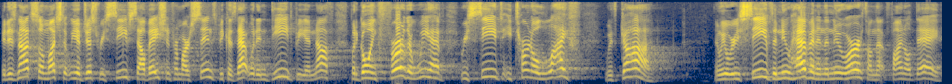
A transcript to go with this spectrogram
It is not so much that we have just received salvation from our sins, because that would indeed be enough, but going further, we have received eternal life with God. And we will receive the new heaven and the new earth on that final day.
